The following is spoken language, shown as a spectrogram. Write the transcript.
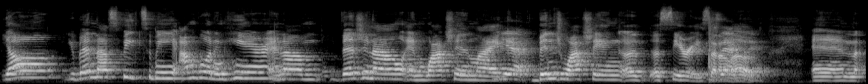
y'all, you better not speak to me. I'm going in here and I'm vegging out and watching like yeah. binge watching a, a series that exactly. I love. And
